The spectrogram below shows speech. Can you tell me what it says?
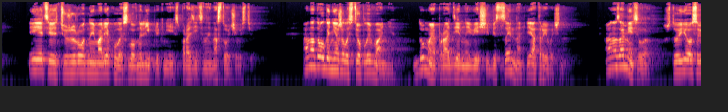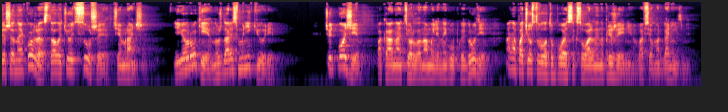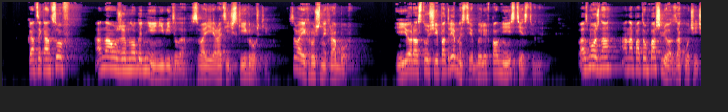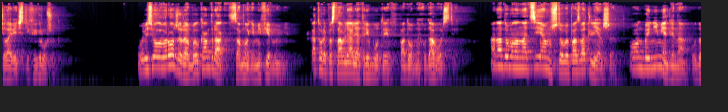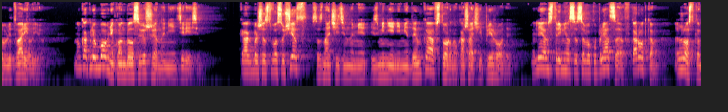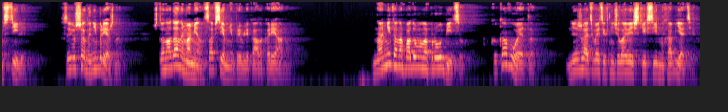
И эти чужеродные молекулы словно липли к ней с поразительной настойчивостью. Она долго нежилась в теплой ванне, думая про отдельные вещи бесцельно и отрывочно. Она заметила, что ее совершенная кожа стала чуть суше, чем раньше. Ее руки нуждались в маникюре. Чуть позже, пока она терла намыленной губкой груди, она почувствовала тупое сексуальное напряжение во всем организме. В конце концов, она уже много дней не видела свои эротические игрушки, своих ручных рабов. Ее растущие потребности были вполне естественны. Возможно, она потом пошлет за кучей человеческих игрушек. У веселого Роджера был контракт со многими фирмами, которые поставляли атрибуты подобных удовольствий. Она думала над тем, чтобы позвать Ленша. Он бы немедленно удовлетворил ее. Но как любовник он был совершенно неинтересен. Как большинство существ со значительными изменениями ДНК в сторону кошачьей природы, Лен стремился совокупляться в коротком, жестком стиле. Совершенно небрежно – что на данный момент совсем не привлекало Кориану. На миг она подумала про убийцу. Каково это — лежать в этих нечеловеческих сильных объятиях?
